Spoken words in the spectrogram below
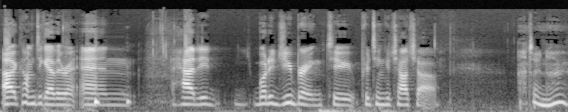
uh, come together? And how did what did you bring to Patinka Cha Cha? I don't know.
